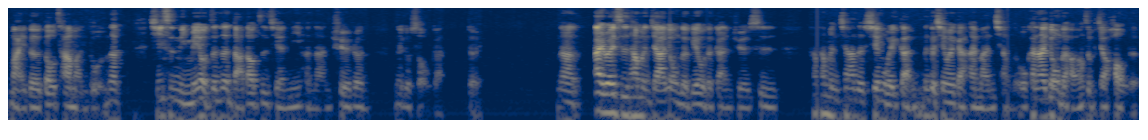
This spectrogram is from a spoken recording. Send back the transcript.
买的都差蛮多。那其实你没有真正打到之前，你很难确认那个手感。对，那艾瑞斯他们家用的给我的感觉是，他他们家的纤维感，那个纤维感还蛮强的。我看他用的好像是比较厚的，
